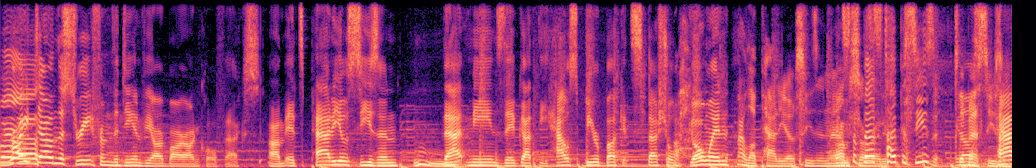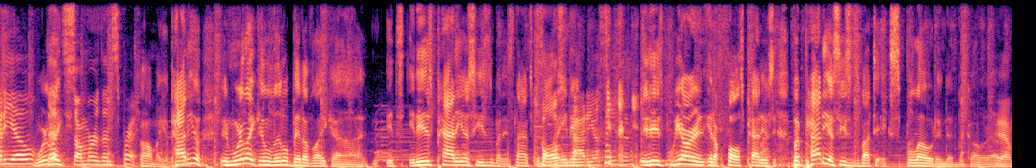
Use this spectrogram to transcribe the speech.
Pete's right down the street from the DNVR bar on Colfax. Um, it's patio season. That means they've got the house beer bucket special going. I love patio season, man. I'm It's the so best ready. type of season. It's the best season. Patio, We're like- summer, then spring. oh my god, patio, and we're like in a little bit of like uh, it's it is patio season, but it's not. It's been False raining. patio season. It is. We are in, in a false patio season, but patio season is about to explode in Denver, Colorado. Yeah.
